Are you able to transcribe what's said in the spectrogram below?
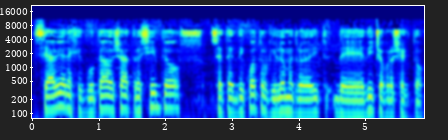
se habían ejecutado ya 374 kilómetros de, de dicho proyecto.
